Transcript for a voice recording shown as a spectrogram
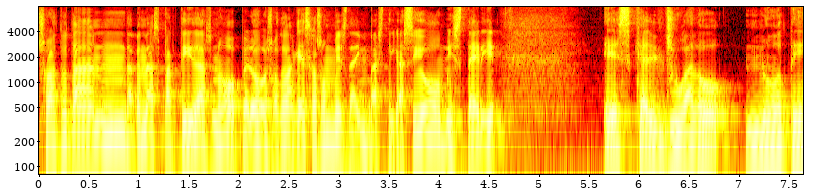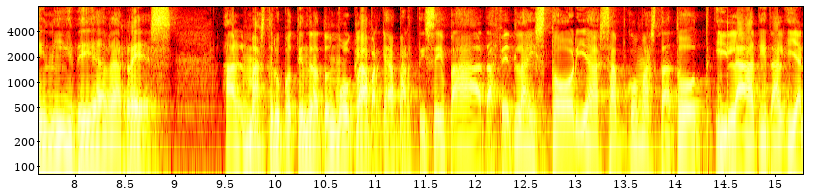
sobretot en... depèn de les partides, no? però sobretot en aquelles que són més d'investigació o misteri, és que el jugador no té ni idea de res. El màster ho pot tindre tot molt clar perquè ha participat, ha fet la història, sap com està tot hilat i tal, i hi ha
